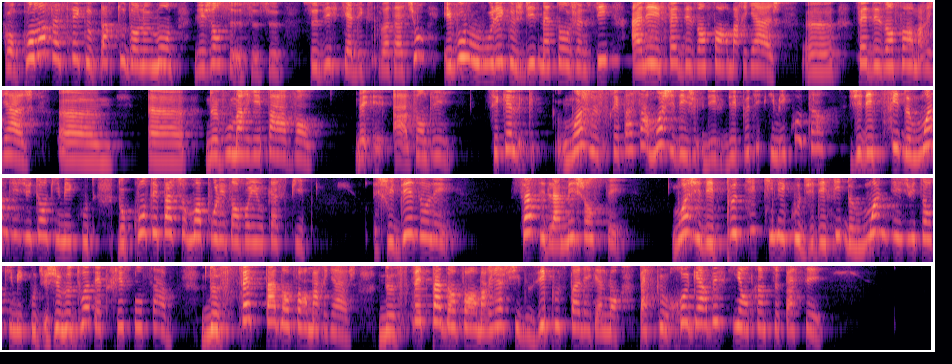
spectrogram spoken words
Comment ça se fait que partout dans le monde, les gens se, se, se, se disent qu'il y a de l'exploitation et vous, vous voulez que je dise maintenant aux jeunes filles, allez, faites des enfants en mariage, euh, faites des enfants en mariage, euh, euh, ne vous mariez pas avant. Mais attendez, c'est quel... Moi, je ne ferai pas ça. Moi, j'ai des, des, petites qui m'écoutent. Hein. J'ai des filles de moins de 18 ans qui m'écoutent. Donc, comptez pas sur moi pour les envoyer au casse-pipe. Je suis désolée. Ça, c'est de la méchanceté. Moi, j'ai des petites qui m'écoutent, j'ai des filles de moins de 18 ans qui m'écoutent. Je me dois d'être responsable. Ne faites pas d'enfants en mariage. Ne faites pas d'enfants en mariage si vous épousez pas légalement. Parce que regardez ce qui est en train de se passer.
